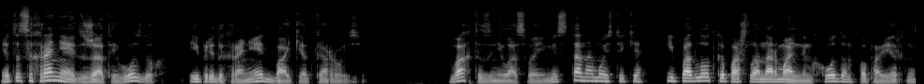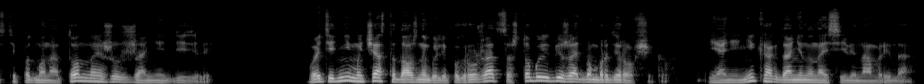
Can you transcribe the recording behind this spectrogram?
Это сохраняет сжатый воздух и предохраняет баки от коррозии. Вахта заняла свои места на мостике, и подлодка пошла нормальным ходом по поверхности под монотонное жужжание дизелей. В эти дни мы часто должны были погружаться, чтобы избежать бомбардировщиков, и они никогда не наносили нам вреда.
